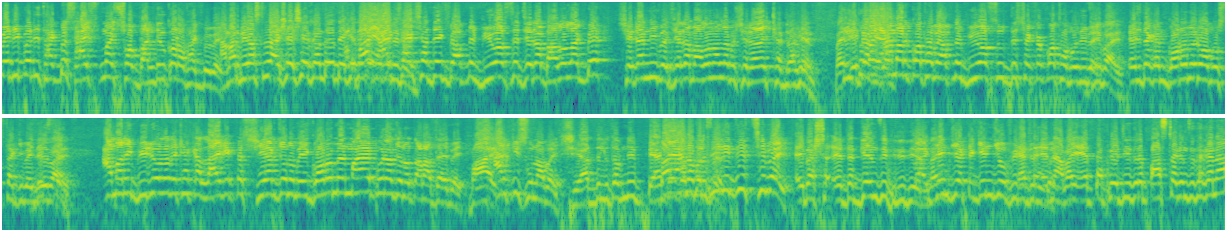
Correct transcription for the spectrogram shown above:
পেডি পেডি থাকবে সাইজ মাইজ সব বান্ডিল করা থাকবে ভাই আমার বিয়াস আইসা এসে এখান থেকে দেখে ভাই আইসা আইসা দেখবে আপনার ভিউয়ার্সের যেটা ভালো লাগবে সেটা নিবে যেটা ভালো না লাগবে সেটা রেখে দেখেন, দেখেন ভাই, এটা দেখেন। আমার কথা ভাই আপনার ভিউয়ার্স উদ্দেশ্যে একটা কথা বলি ভাই। এই যে দেখেন গরমের অবস্থা কি ভাই ভাই। আমার এই ভিডিওটা দেখে একটা লাইক একটা শেয়ার জন্য এই গরমের মায়া পড়ার জন্য তারা দেয় ভাই। আর কিছু না ভাই শেয়ার দিলে তো আপনি ফ্রি দিচ্ছি ভাই এবার এটা গেঞ্জি ফ্রি দিয়ে গেঞ্জি একটা গেঞ্জিও ফ্রি একটা- না ভাই। একটা পেটি ধরে পাঁচটা গেঞ্জি থাকে না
